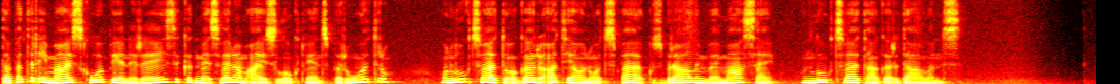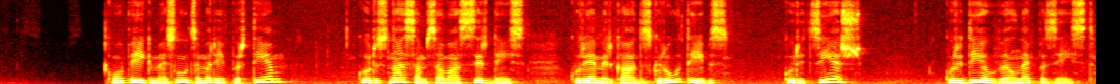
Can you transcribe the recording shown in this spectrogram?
Tāpat arī mājas kopiena ir reize, kad mēs varam aizlūgt viens par otru un lūgt svēto garu atjaunot spēkus brālim vai māsai un lūgt svētā gara dāvanas. Kopīgi mēs lūdzam arī par tiem, kurus nesam savā sirdīs, kuriem ir kādas grūtības, kuri cieš, kuri Dievu vēl nepazīst.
